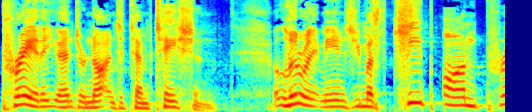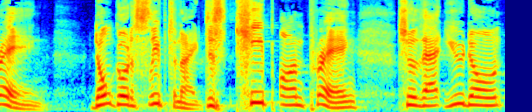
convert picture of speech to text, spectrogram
Pray that you enter not into temptation. Literally, it means you must keep on praying. Don't go to sleep tonight. Just keep on praying so that you don't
